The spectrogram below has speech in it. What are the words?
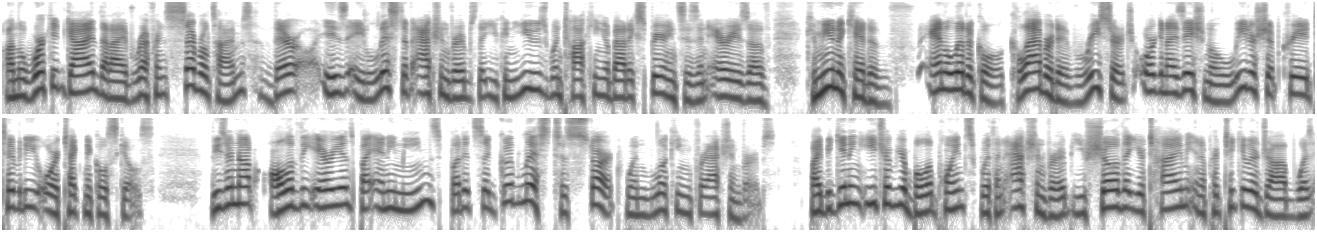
On the Workit guide that I have referenced several times, there is a list of action verbs that you can use when talking about experiences in areas of communicative, analytical, collaborative, research, organizational, leadership, creativity, or technical skills. These are not all of the areas by any means, but it's a good list to start when looking for action verbs. By beginning each of your bullet points with an action verb, you show that your time in a particular job was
